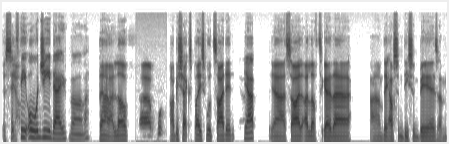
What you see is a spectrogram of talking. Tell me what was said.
it's the OG dive bar. that I love. Uh, Abhishek's place, Woodside Inn. Yep. Yeah, so I, I love to go there. Um, they have some decent beers and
